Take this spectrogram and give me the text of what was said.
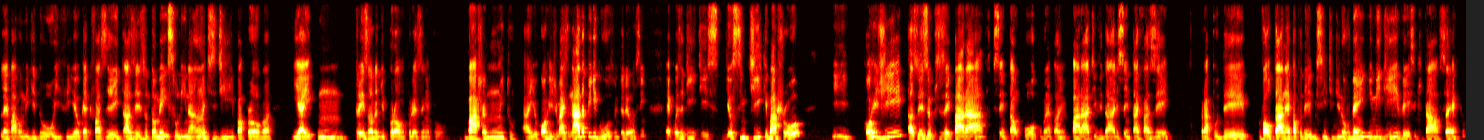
levava o medidor e via o que é que fazer. Às vezes eu tomei insulina antes de ir para a prova e aí com três horas de prova, por exemplo, baixa muito, aí eu corrijo, mas nada perigoso, entendeu? Assim, é coisa de, de, de eu sentir que baixou e Corrigir, às vezes eu precisei parar, sentar um pouco, né, parar a atividade, sentar e fazer, para poder voltar, né, para poder me sentir de novo bem e medir, ver se que está certo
